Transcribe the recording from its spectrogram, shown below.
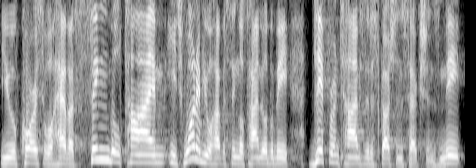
You, of course, will have a single time. Each one of you will have a single time. There will be different times the discussion sections meet.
